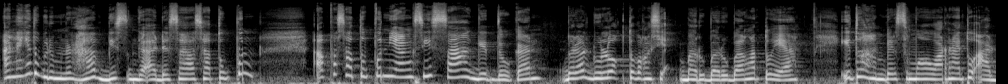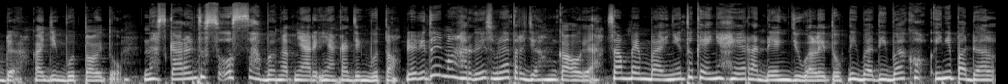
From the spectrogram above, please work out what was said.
Anehnya tuh bener-bener habis nggak ada salah satu pun apa satu pun yang sisa gitu kan. Padahal dulu waktu masih baru-baru banget tuh ya itu hampir semua warna itu ada kancing buto itu. Nah sekarang itu susah banget nyarinya kancing buto. Dan itu emang harganya sebenarnya terjangkau ya. Sampai mbaknya tuh kayaknya heran deh yang jual itu. Tiba-tiba kok ini pada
